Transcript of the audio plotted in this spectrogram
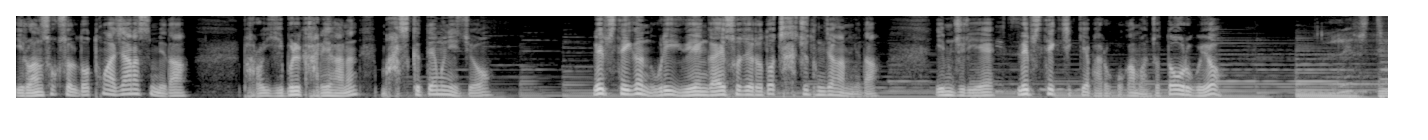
이러한 속설도 통하지 않았습니다. 바로 입을 가려 하는 마스크 때문이죠. 립스틱은 우리 유행가의 소재로도 자주 등장합니다. 임주리의 립스틱 짙게 바르고가 먼저 떠오르고요. 립스틱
